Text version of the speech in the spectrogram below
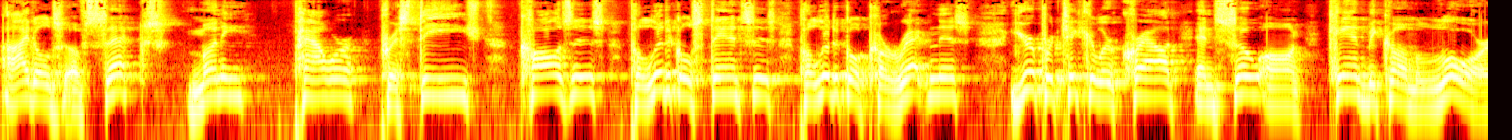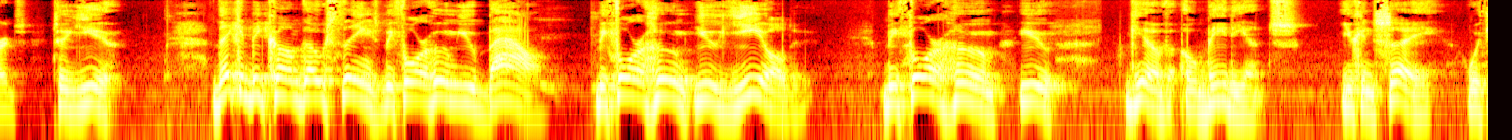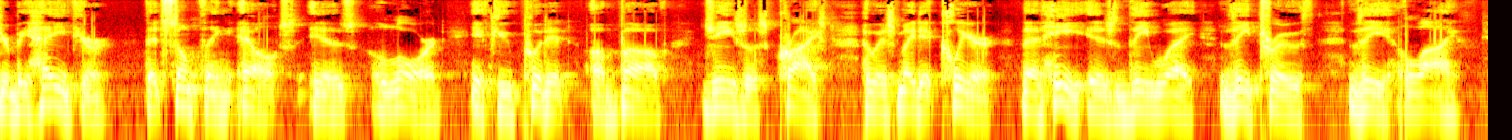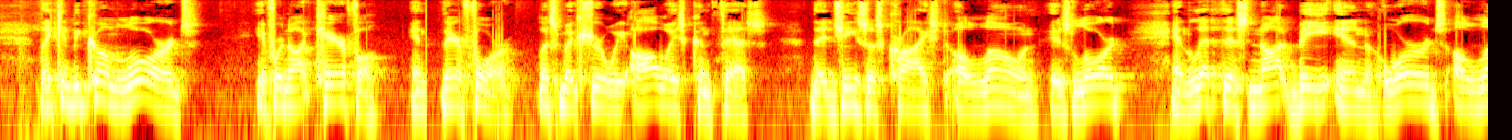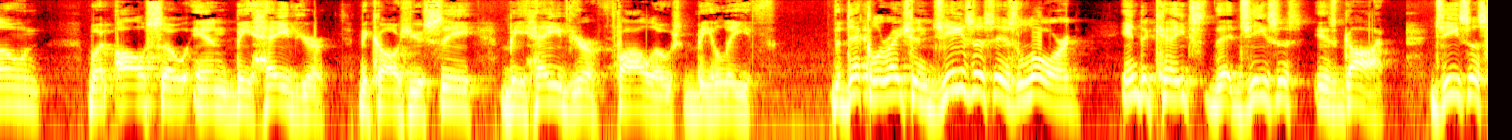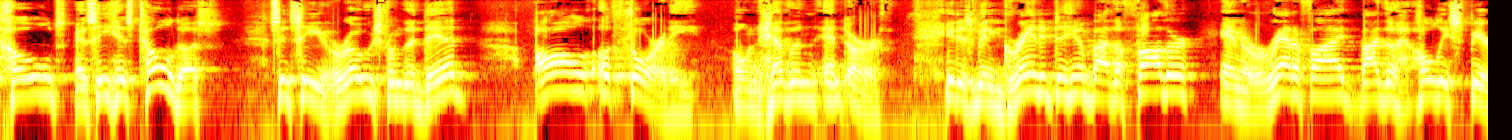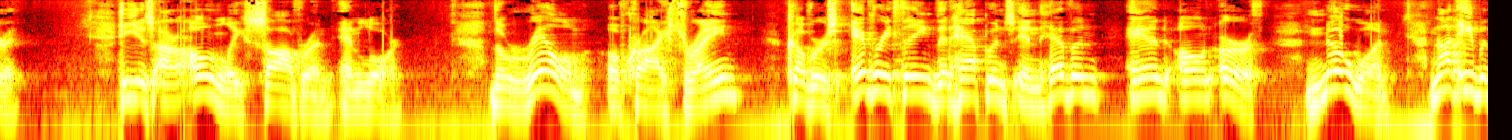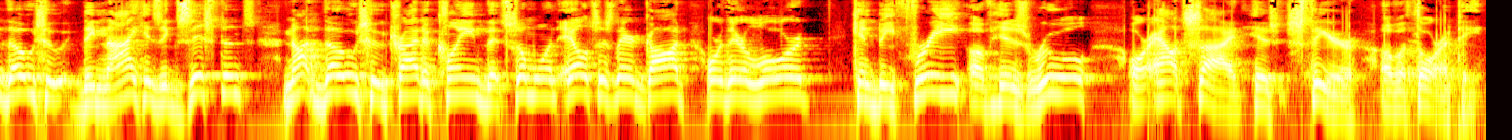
Idols of sex, money, power, prestige, causes, political stances, political correctness, your particular crowd, and so on can become lords to you. They can become those things before whom you bow, before whom you yield, before whom you give obedience. You can say with your behavior that something else is Lord if you put it above Jesus Christ, who has made it clear that He is the way, the truth, the life. They can become lords if we're not careful. And therefore, let's make sure we always confess that Jesus Christ alone is Lord. And let this not be in words alone, but also in behavior. Because you see, behavior follows belief. The declaration, Jesus is Lord, indicates that Jesus is God. Jesus holds, as he has told us, since he rose from the dead, all authority on heaven and earth. It has been granted to him by the Father and ratified by the Holy Spirit. He is our only sovereign and Lord. The realm of Christ's reign covers everything that happens in heaven and on earth. No one, not even those who deny his existence, not those who try to claim that someone else is their God or their Lord, can be free of his rule or outside his sphere of authority.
